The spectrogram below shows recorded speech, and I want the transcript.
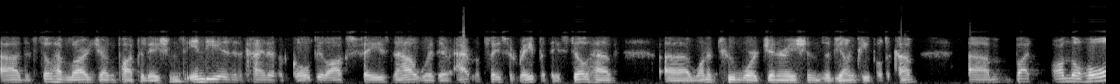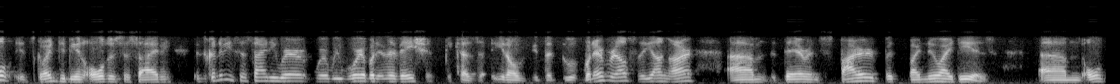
uh, that still have large young populations. India is in a kind of a Goldilocks phase now, where they're at replacement rate, but they still have uh, one or two more generations of young people to come. Um, but on the whole, it's going to be an older society. It's going to be a society where, where we worry about innovation because, you know, the, whatever else the young are, um, they're inspired by, by new ideas. Um, old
